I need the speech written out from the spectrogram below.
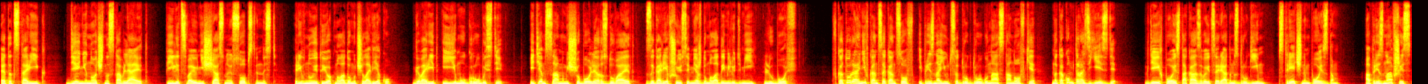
Этот старик день и ночь наставляет, пилит свою несчастную собственность, ревнует ее к молодому человеку, говорит и ему грубости, и тем самым еще более раздувает загоревшуюся между молодыми людьми любовь, в которой они в конце концов и признаются друг другу на остановке на каком-то разъезде, где их поезд оказывается рядом с другим, встречным поездом, а признавшись,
